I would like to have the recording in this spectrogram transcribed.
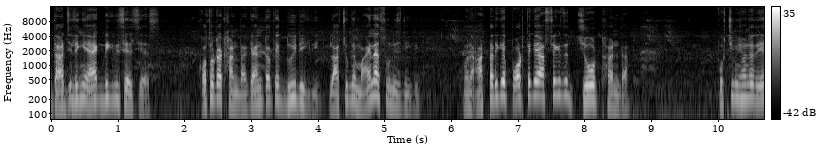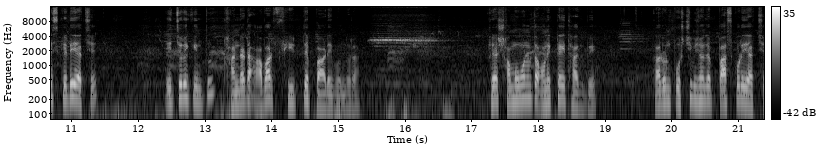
দার্জিলিংয়ে এক ডিগ্রি সেলসিয়াস। কতটা ঠান্ডা? গ্যাংটকে দুই ডিগ্রি, লাচুংয়ে মাইনাস উনিশ ডিগ্রি। মানে আট তারিখের পর থেকে আসছে কিন্তু জোর ঠান্ডা। পশ্চিমী ঝঞ্ঝা রেস কেটে যাচ্ছে। এর জন্য কিন্তু ঠান্ডাটা আবার ফিরতে পারে বন্ধুরা। ফেরার সম্ভাবনা তো অনেকটাই থাকবে। কারণ পশ্চিমী ঝঞ্ঝা পাস করে যাচ্ছে,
